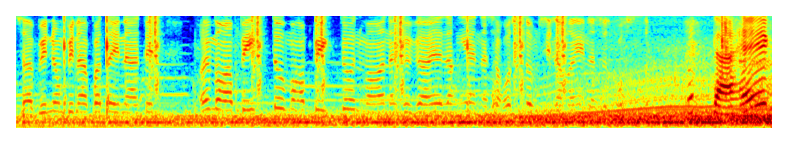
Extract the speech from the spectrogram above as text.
Sabi nung pinapatay natin, Oy, mga fake to, mga fake to, mga nanggagaya lang yan. Nasa custom sila ngayon, nasa custom. The heck?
